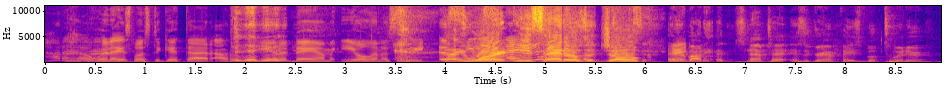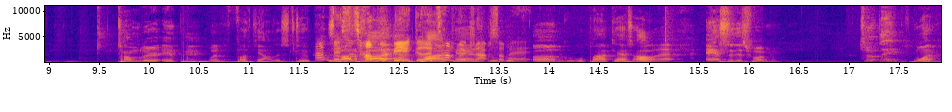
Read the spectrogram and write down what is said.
How the Amen. hell were they supposed to get that out of being a damn eel in a sea? a they sea weren't. He said it was a joke. Listen, everybody Snapchat, Instagram, Facebook, Twitter, Tumblr, Impact, what the fuck y'all listen to? I miss Tumblr being good. Tumblr dropped so Google, bad. Uh, Google Podcasts, all of that. Answer this for me. Two things. One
